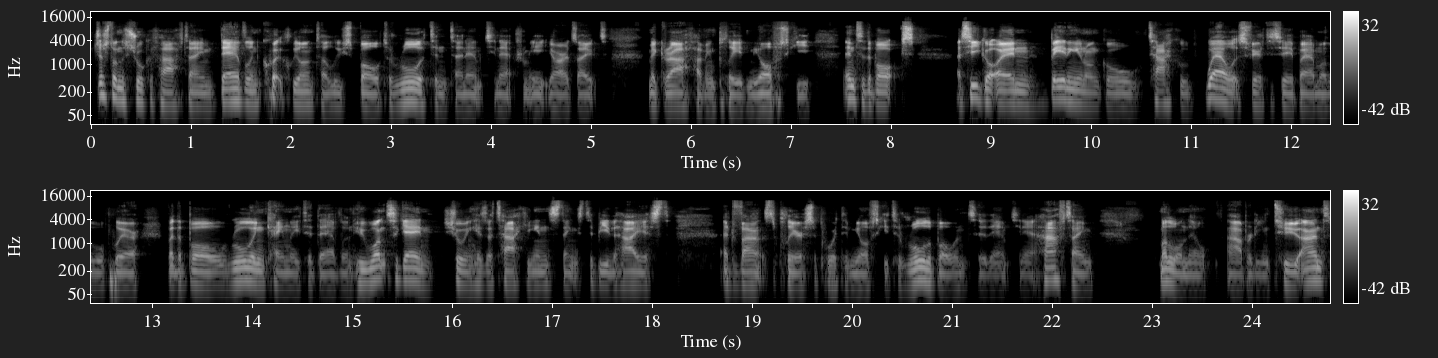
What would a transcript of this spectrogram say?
just on the stroke of halftime. Devlin quickly onto a loose ball to roll it into an empty net from eight yards out. McGrath, having played Miovski into the box, as he got in, bearing in on goal, tackled well, it's fair to say, by a Motherwell player, but the ball rolling kindly to Devlin, who once again showing his attacking instincts to be the highest advanced player supporting Miovski to roll the ball into the empty net. At halftime, Motherwell nil, Aberdeen two, and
